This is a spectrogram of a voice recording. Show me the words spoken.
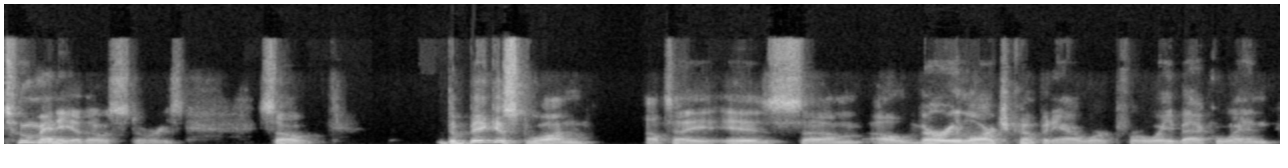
too many of those stories. So the biggest one I'll tell you is um, a very large company I worked for way back when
